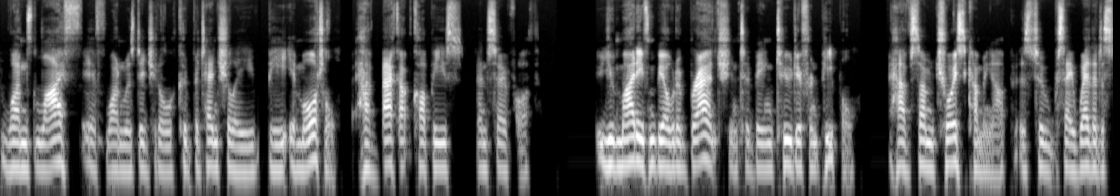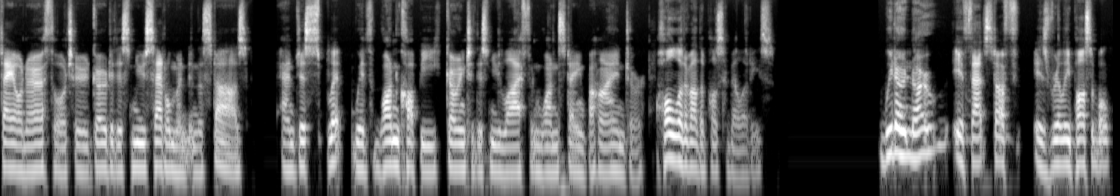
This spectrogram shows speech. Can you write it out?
One's life, if one was digital, could potentially be immortal, have backup copies, and so forth. You might even be able to branch into being two different people, have some choice coming up as to say whether to stay on Earth or to go to this new settlement in the stars, and just split with one copy going to this new life and one staying behind, or a whole lot of other possibilities. We don't know if that stuff is really possible,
